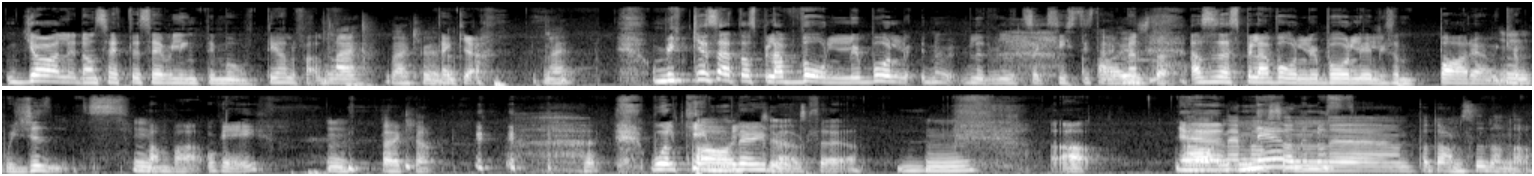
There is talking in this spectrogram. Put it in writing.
Ja, eller de sätter sig väl inte emot det i alla fall. Nej, verkligen inte. Tänker jag. Nej. Och mycket så att de spelar volleyboll, nu blir det lite sexistiskt här, Ja, men alltså så här, spela volleyboll är liksom bara överkropp och jeans. Man bara, okej. Mm, verkligen. Walt Kimler är gud. med också. Ja. Mm. Ja. Ja, Eh, nej, men sen men- eh, på damsidan då?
